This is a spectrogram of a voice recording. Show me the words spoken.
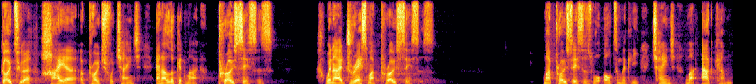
go to a higher approach for change and I look at my processes, when I address my processes, my processes will ultimately change my outcome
